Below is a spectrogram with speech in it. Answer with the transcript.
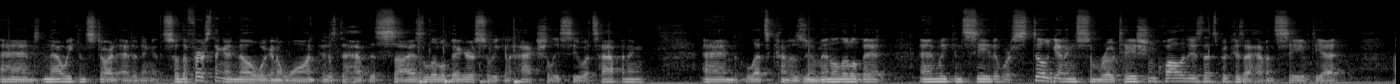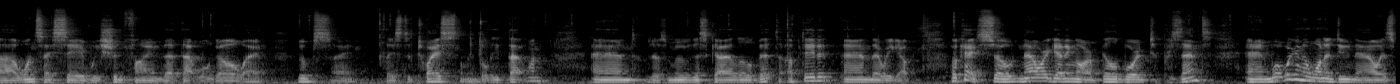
and now we can start editing it. So the first thing I know we're to want is to have this size a little bigger so we can actually see what's happening. And let's kind of zoom in a little bit, and we can see that we're still getting some rotation qualities. That's because I haven't saved yet. Uh, once I save, we should find that that will go away. Oops, I placed it twice. Let me delete that one and just move this guy a little bit to update it. And there we go. Okay, so now we're getting our billboard to present. And what we're gonna wanna do now is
